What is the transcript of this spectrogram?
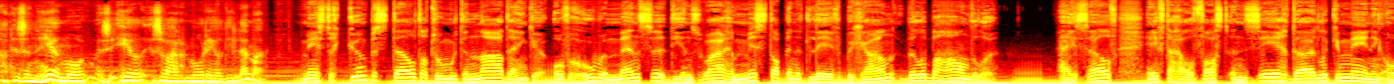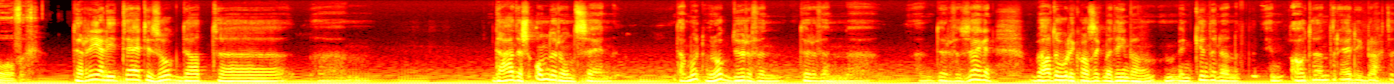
Dat is een heel, heel zwaar moreel dilemma. Meester Kumpen stelt dat we moeten nadenken over hoe we mensen die een zware misstap in het leven begaan willen behandelen. Hij zelf heeft daar alvast een zeer duidelijke mening over. De realiteit is ook dat uh, daders onder ons zijn. Dat moet men ook durven, durven uh, durven zeggen. Op was ik met een van mijn kinderen in auto aan het rijden. Ik bracht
